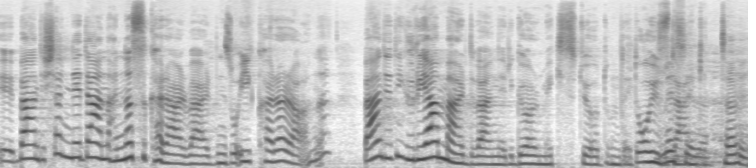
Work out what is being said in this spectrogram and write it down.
E, ben de işte neden, hani nasıl karar verdiniz o ilk karar anı? Ben dedi yürüyen merdivenleri görmek istiyordum dedi. O yüzden Mesela, tabii.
